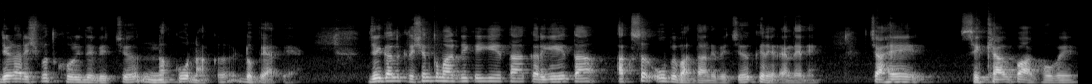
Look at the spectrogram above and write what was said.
ਜਿਹੜਾ ਰਿਸ਼ਵਤਖੋਰੀ ਦੇ ਵਿੱਚ ਨੱਕੋ ਨੱਕ ਡੁੱਬਿਆ ਪਿਆ ਹੈ। ਜੇ ਗੱਲ ਕ੍ਰਿਸ਼ਨ ਕੁਮਾਰ ਦੀ ਕਹੀਏ ਤਾਂ ਕਰੀਏ ਤਾਂ ਅਕਸਰ ਉਹ ਵਿਵਾਦਾਂ ਦੇ ਵਿੱਚ ਘਿਰੇ ਰਹਿੰਦੇ ਨੇ। ਚਾਹੇ ਸਿੱਖਿਆ ਵਿਭਾਗ ਹੋਵੇ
